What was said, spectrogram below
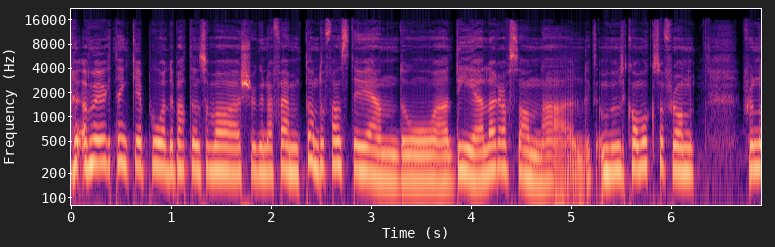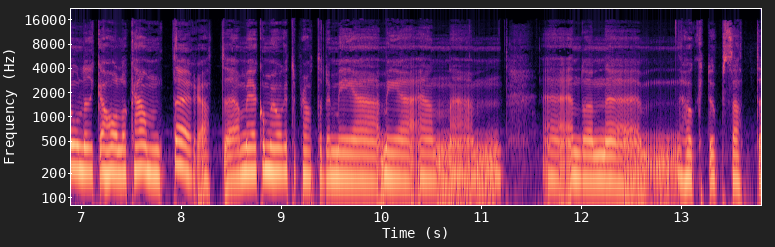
jag tänker på debatten som var 2015, då fanns det ju ändå delar av sådana, liksom, det kom också från, från olika håll och kanter. Att, eh, men jag kommer ihåg att jag pratade med, med en, ehm, eh, ändå en eh, högt uppsatt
